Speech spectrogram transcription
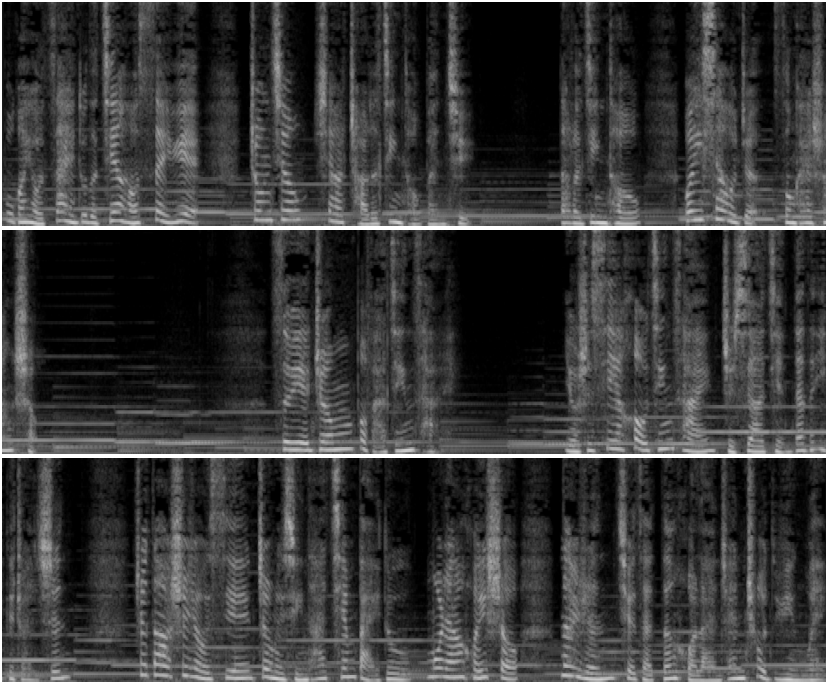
不管有再多的煎熬岁月，终究是要朝着尽头奔去。到了尽头，微笑着松开双手。岁月中不乏精彩，有时邂逅精彩只需要简单的一个转身。这倒是有些众里寻他千百度，蓦然回首，那人却在灯火阑珊处的韵味。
